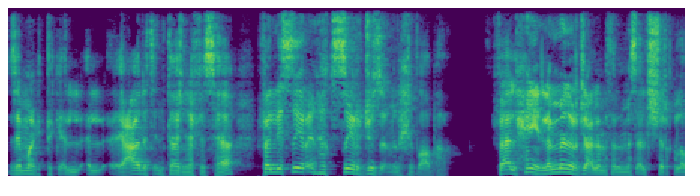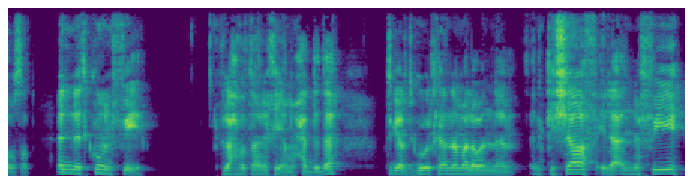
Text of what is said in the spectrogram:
زي ما قلت لك إعادة إنتاج نفسها فاللي يصير إنها تصير جزء من خطابها فالحين لما نرجع لمثلا مسألة الشرق الأوسط إن تكون فيه في لحظة تاريخية محددة تقدر تقول كأنما لو إن انكشاف إلى إن فيه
